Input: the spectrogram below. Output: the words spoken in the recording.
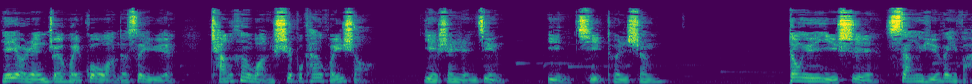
也有人追悔过往的岁月，长恨往事不堪回首，夜深人静，忍气吞声。冬雨已逝，桑榆未晚。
